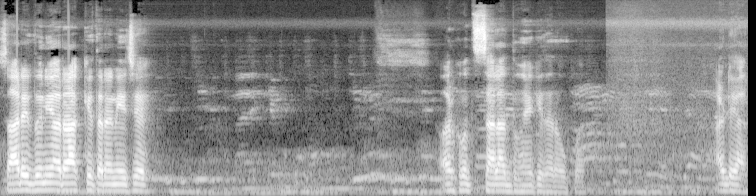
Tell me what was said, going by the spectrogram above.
सारी दुनिया राख की तरह नीचे और खुद साला धुएँ की तरह ऊपर। हट यार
